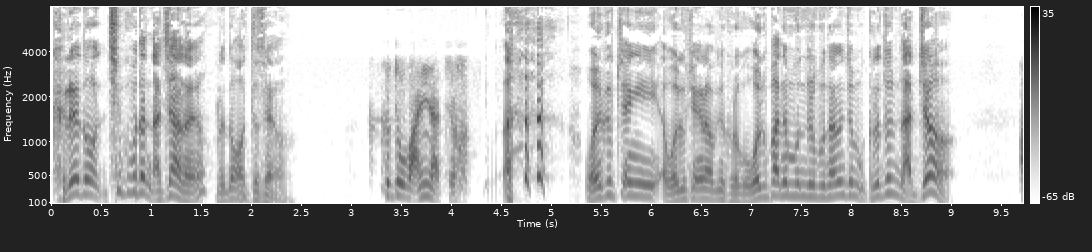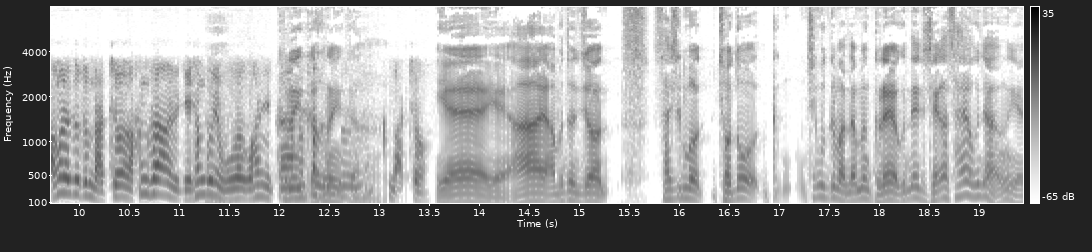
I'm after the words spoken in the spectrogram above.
그래도 친구보단 낫지 않아요? 그래도 어떠세요? 그것도 많이 낫죠. 월급쟁이 아, 월급쟁이라고 하면 그러고 월급 받는 분들보다는 좀 그래도 좀 낫죠. 아무래도 좀 낫죠. 항상 이렇게 현금이 오가고 하니까. 그러니까, 그러니까. 좀 낫죠. 예, 예. 아, 아무튼 저 사실 뭐 저도 그 친구들 만나면 그래요. 근데 제가 사요 그냥 예,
